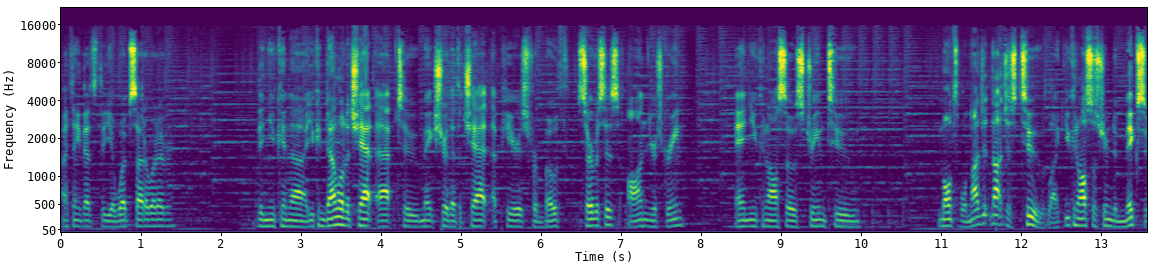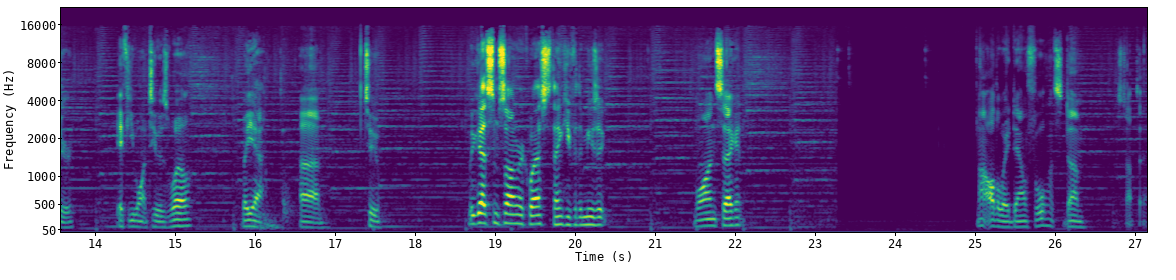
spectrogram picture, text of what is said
I think that's the uh, website or whatever. Then you can uh, you can download a chat app to make sure that the chat appears for both services on your screen, and you can also stream to multiple, not just not just two. Like you can also stream to Mixer if you want to as well. But yeah, um, two. We got some song requests. Thank you for the music. One second. Not all the way down, fool. That's dumb. Stop that.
